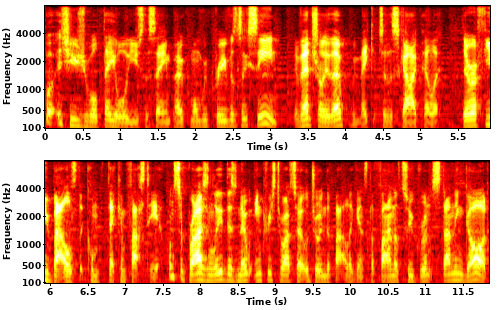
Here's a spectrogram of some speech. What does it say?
but as usual they all use the same Pokemon we've previously seen. Eventually though, we make it to the Sky Pillar. There are a few battles that come thick and fast here. Unsurprisingly, there's no increase to our total during the battle against the final two grunts standing guard.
